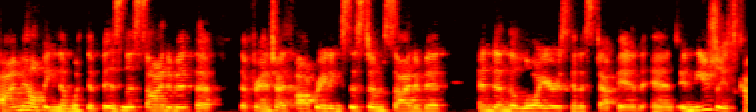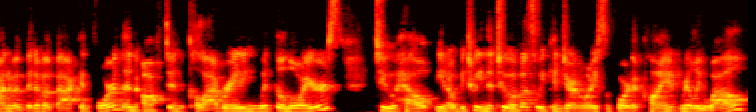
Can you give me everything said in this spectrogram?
I'm helping them with the business side of it, the the franchise operating system side of it and then the lawyer is going to step in and, and usually it's kind of a bit of a back and forth and often collaborating with the lawyers to help you know between the two of us we can generally support a client really well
